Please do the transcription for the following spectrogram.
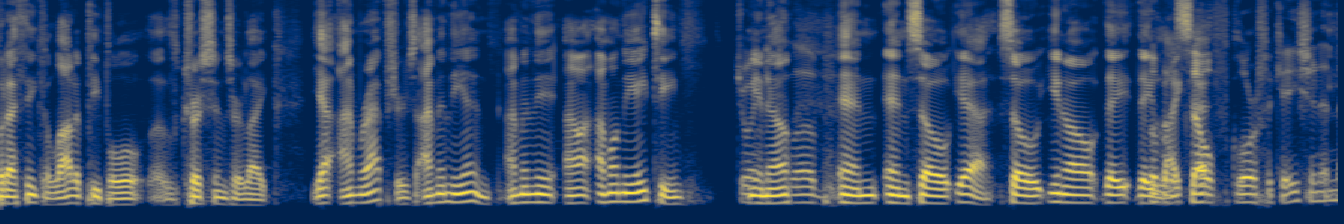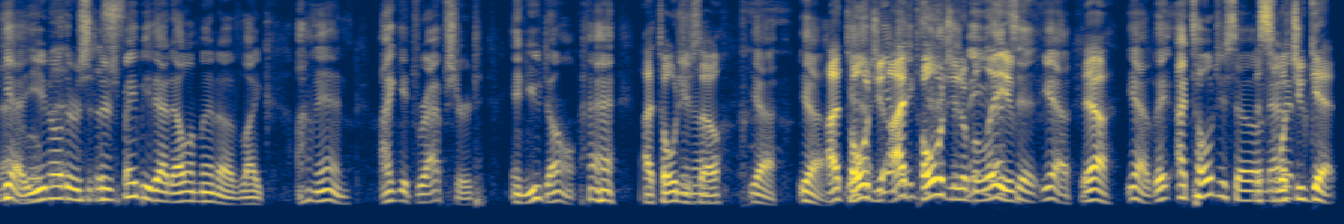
but I think a lot of people, uh, Christians, are like, "Yeah, I'm raptured. I'm in the end. I'm in the. Uh, I'm on the A team." Join You the know, club. And and so yeah, so you know they they a little bit like self glorification in that. Yeah, you know, bit. there's there's maybe that element of like, I'm in. I get raptured, and you don't. I told you, know? so. Yeah, yeah. I told Yeah, you- yeah, I told you to exactly. Maybe believe. it. Yeah, Yeah, yeah. they- I told you so. this is what it- you get.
